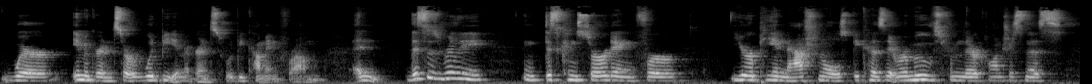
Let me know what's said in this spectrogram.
where immigrants or would be immigrants would be coming from. And this is really disconcerting for European nationals because it removes from their consciousness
